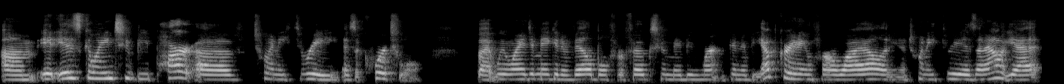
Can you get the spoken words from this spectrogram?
Um, it is going to be part of 23 as a core tool, but we wanted to make it available for folks who maybe weren't going to be upgrading for a while. You know, 23 isn't out yet.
